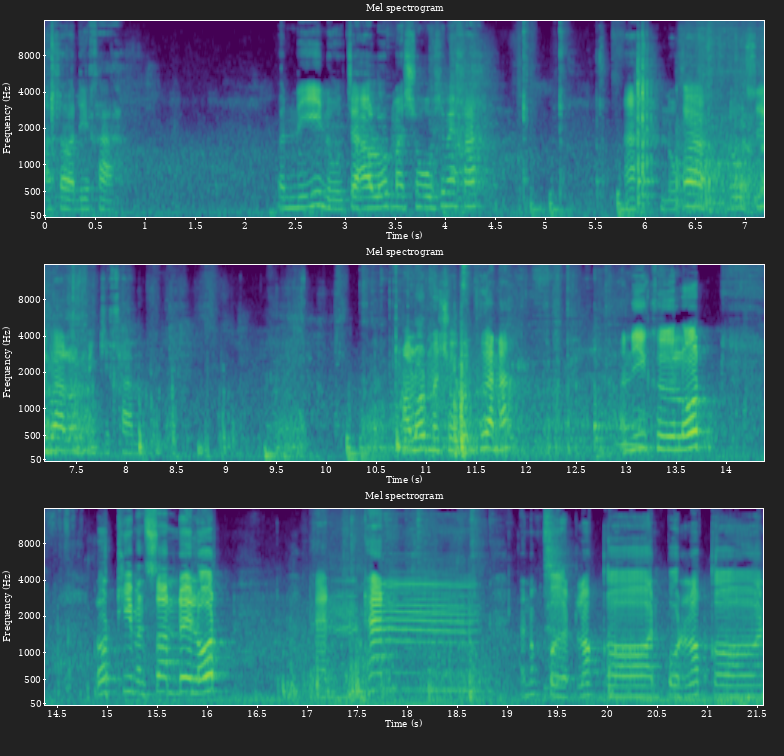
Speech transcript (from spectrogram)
่ะสวัสดีค่ะ วันนี้หนูจะเอารถมาโชว์ใช่ไหมคะ อะ หนูก็ดูซิว่ารถมีกี่คัน เอารถมาโชว์เพื่อนๆนะ อันนี้คือรถ รถที่มันซ่อนด้วยรถแทนแทนเราต้องเปิดล็อกก่อนปลดล็อกก่อน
